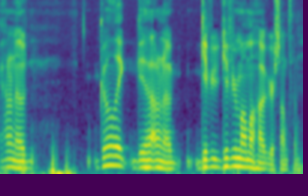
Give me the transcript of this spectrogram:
I don't know, go like I don't know, give your give your mom a hug or something.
